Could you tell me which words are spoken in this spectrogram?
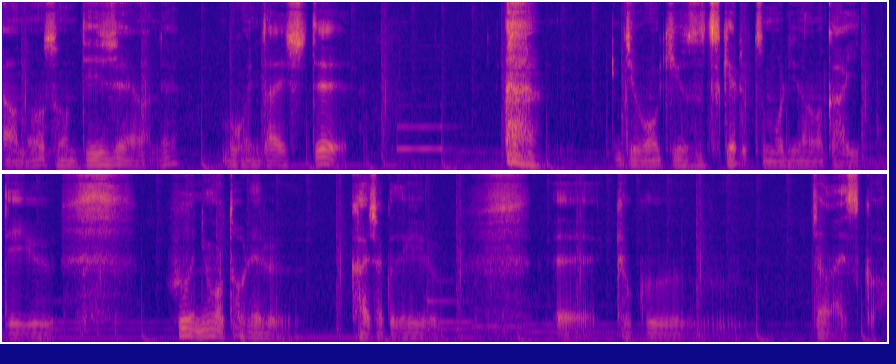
あのその DJ がね僕に対して自分を傷つけるつもりなのかいっていう風にも取れる解釈できる、えー、曲じゃないですか。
